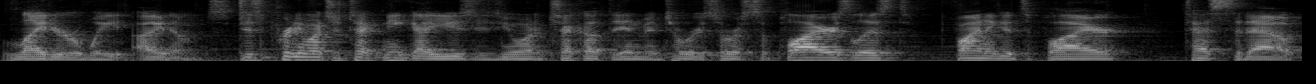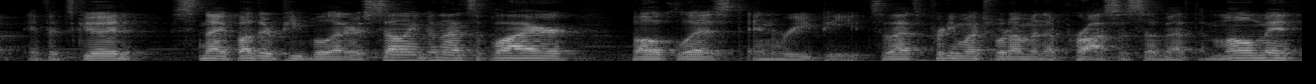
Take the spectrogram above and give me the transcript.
lighter weight items. Just pretty much a technique I use is you want to check out the inventory source suppliers list, find a good supplier, test it out. If it's good, snipe other people that are selling from that supplier, bulk list, and repeat. So that's pretty much what I'm in the process of at the moment,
